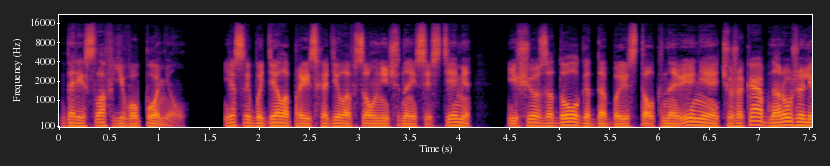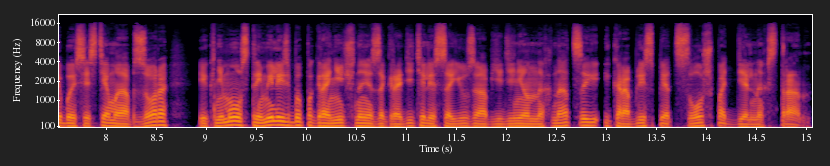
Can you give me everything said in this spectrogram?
Дарислав его понял. Если бы дело происходило в Солнечной системе, еще задолго до боестолкновения чужака обнаружили бы системы обзора, и к нему устремились бы пограничные заградители Союза Объединенных Наций и корабли спецслужб отдельных стран.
